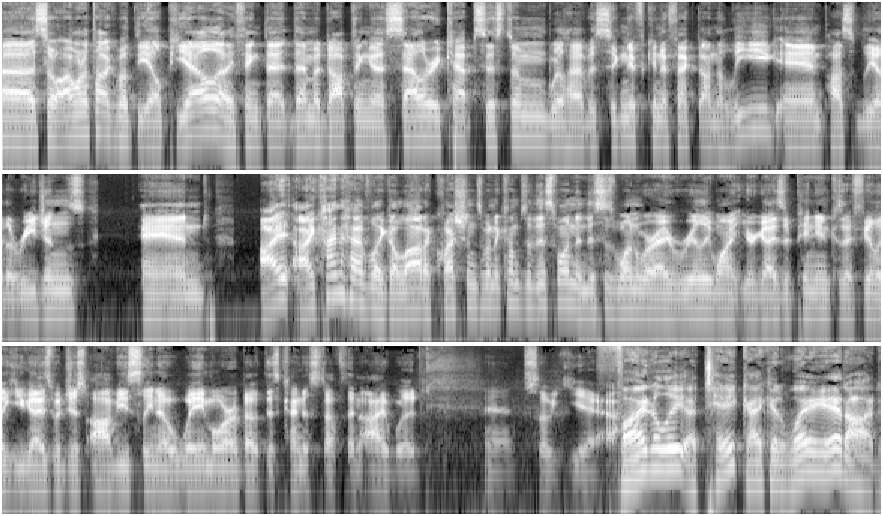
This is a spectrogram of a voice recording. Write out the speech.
Uh, so I want to talk about the LPL. I think that them adopting a salary cap system will have a significant effect on the league and possibly other regions. And I, I kind of have like a lot of questions when it comes to this one, and this is one where I really want your guys' opinion because I feel like you guys would just obviously know way more about this kind of stuff than I would. And so, yeah. Finally, a take I can weigh in on.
